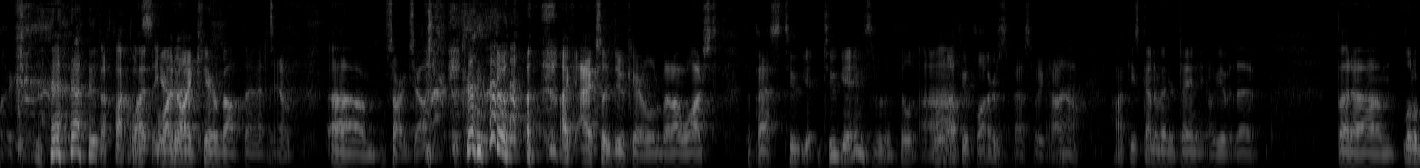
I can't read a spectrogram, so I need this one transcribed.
Like, Who the fuck why, to hear why do I care about that? Yeah. Um, sorry, John. I I actually do care a little bit. I watched the past two ga- two games for the Phil- Philadelphia Flyers this past week. Hockey, Wow. hockey's kind of entertaining. I'll give it that. But a um, little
